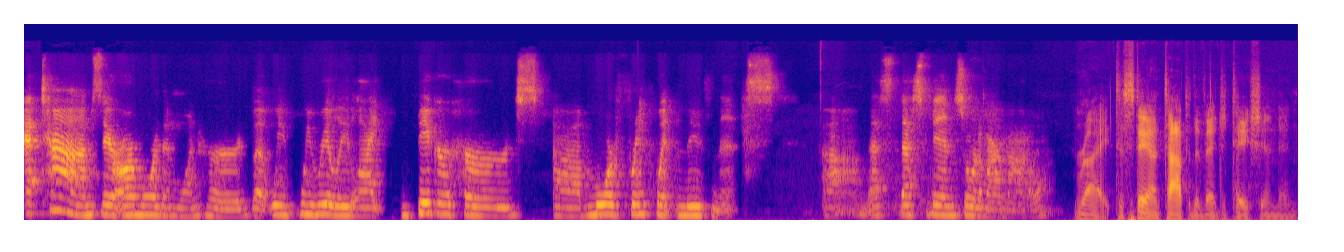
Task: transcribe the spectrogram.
at times there are more than one herd, but we we really like bigger herds, uh, more frequent movements. Um, that's that's been sort of our model. Right to stay on top of the vegetation and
